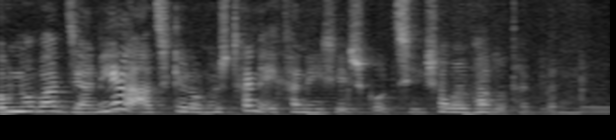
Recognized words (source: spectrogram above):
ধন্যবাদ জানিয়ে আজকের অনুষ্ঠান এখানেই শেষ করছি। সবাই ভালো থাকবেন।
